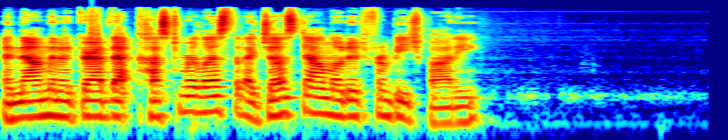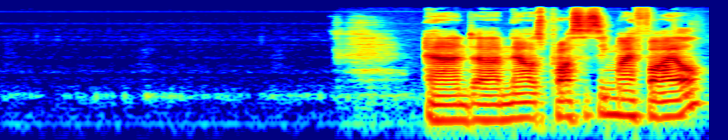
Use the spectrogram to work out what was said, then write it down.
And now I'm going to grab that customer list that I just downloaded from Beachbody. And um, now it's processing my file.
